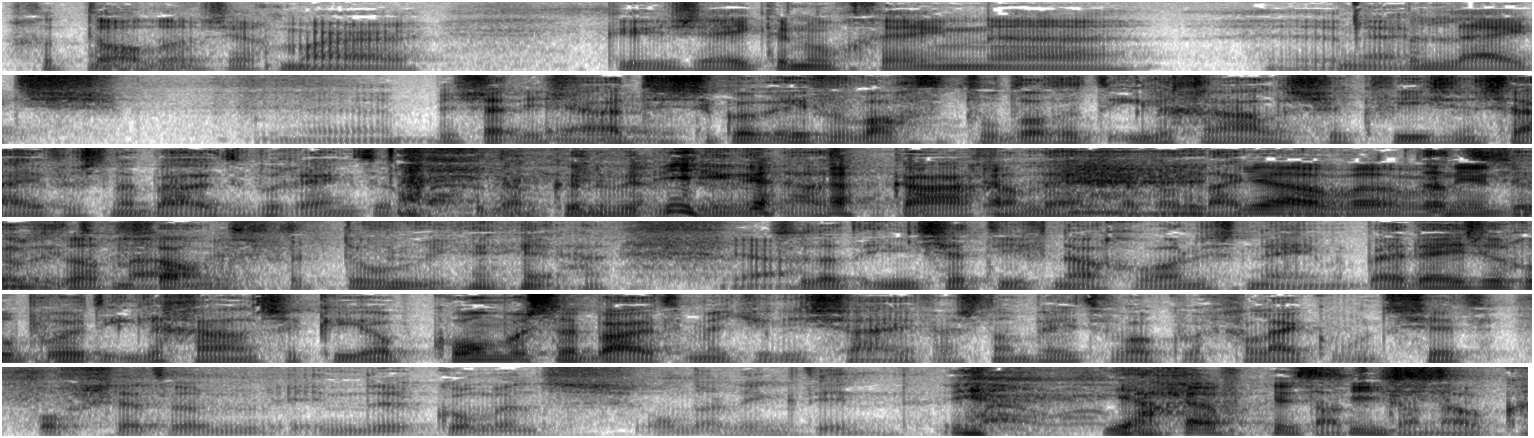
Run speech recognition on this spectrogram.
getallen, Mhm. zeg maar, kun je zeker nog geen eh eh, Nee. Beleidsbeslissingen. Ja, het is natuurlijk ook even wachten totdat het illegale circuit zijn cijfers naar buiten brengt. En dan kunnen we die dingen naast elkaar gaan leggen. Dat lijkt ja, me, dat wanneer is heel doen ze dat nou? interessant. eens? Verdorie. Ja, Ja. Zodat initiatief nou gewoon eens nemen. Bij deze roepen we het illegale circuit op. Kom eens naar buiten met jullie cijfers. Dan weten we ook weer gelijk hoe het zit. Of zet hem in de comments onder LinkedIn. Ja, Ja, dat precies. kan ook.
